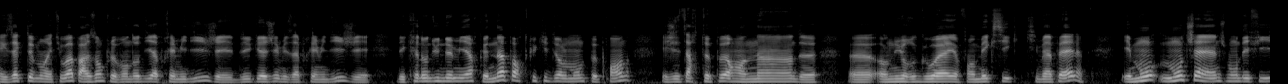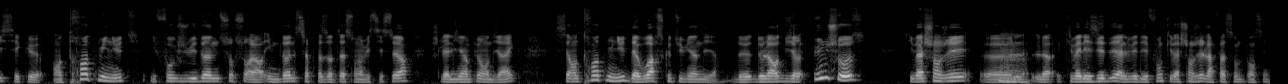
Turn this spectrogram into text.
Exactement. Et tu vois, par exemple, le vendredi après-midi, j'ai dégagé mes après-midi, j'ai des créneaux d'une demi-heure que n'importe qui dans le monde peut prendre. Et j'ai des start en Inde, euh, en Uruguay, enfin au Mexique qui m'appellent. Et mon, mon challenge, mon défi, c'est que en 30 minutes, il faut que je lui donne sur son. Alors, il me donne sa présentation investisseur, je la lis un peu en direct. C'est en 30 minutes d'avoir ce que tu viens de dire. De, de leur dire une chose qui va changer, euh, la- qui va les aider à lever des fonds, qui va changer leur façon de penser.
